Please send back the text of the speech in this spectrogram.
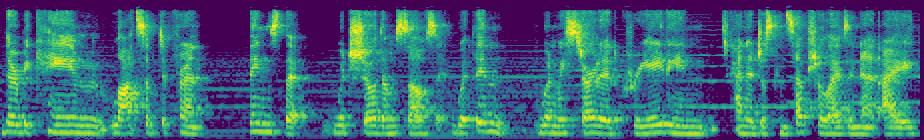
there became lots of different things that would show themselves within when we started creating, kind of just conceptualizing it. I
